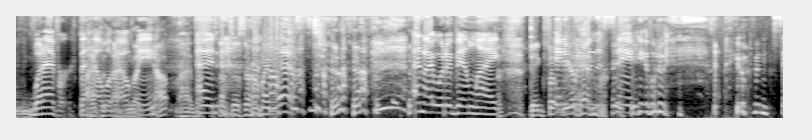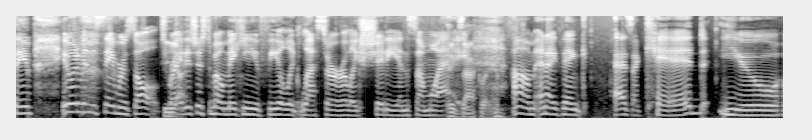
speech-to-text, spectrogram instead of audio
whatever the hell I'm about like, me. Yep, that's, and that's, those are on my list. and I would have been like, Bigfoot weird would have been hand the same. It would have been, it would have been the same. It would have been the same result, right? Yeah. It's just about making you feel like lesser or like shitty in some way. Exactly. Um, and I think as a kid, you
